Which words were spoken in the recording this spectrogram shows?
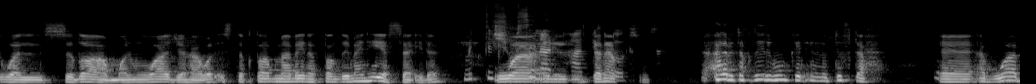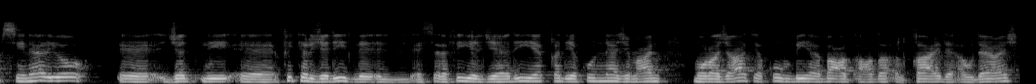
والصدام والمواجهة والاستقطاب ما بين التنظيمين هي السائدة. مثل شو سيناريوهات أنا بتقديري ممكن أنه تفتح آه، أبواب سيناريو جد لفكر جديد للسلفية الجهادية. قد يكون ناجم عن مراجعات يقوم بها بعض أعضاء القاعدة أو داعش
